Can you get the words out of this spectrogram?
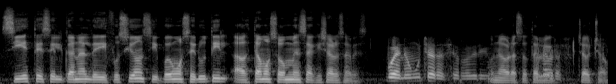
si este es el canal de difusión, si podemos ser útil, ah, estamos a un mensaje, ya lo sabes. Bueno, muchas gracias, Rodrigo. Un abrazo, hasta luego. Chao, chao.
